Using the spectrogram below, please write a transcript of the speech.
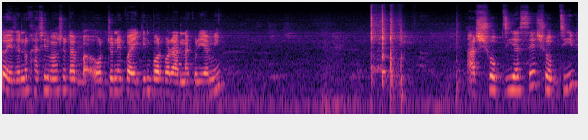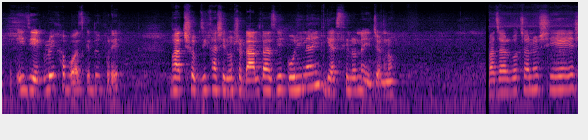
তো এই জন্য খাসির মাংসটা ওর জন্য কয়েকদিন পর পর রান্না করি আমি। আর সবজি আছে, সবজি, এই যে এগুলোই খাব আজকে দুপুরে। ভাত, সবজি, খাসির মাংস, ডালটা আজকে করি নাই, গ্যাস ছিল না এই জন্য। বাজার গোছানো শেষ।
